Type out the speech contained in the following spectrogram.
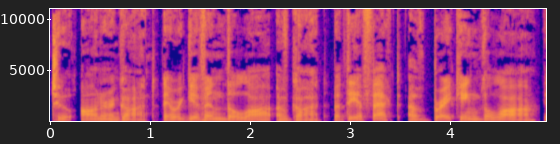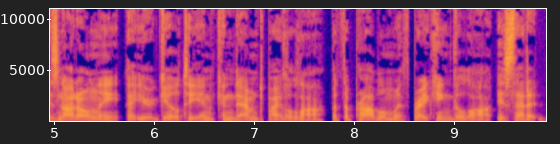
to honor God. They were given the law of God. But the effect of breaking the law is not only that you're guilty and condemned by the law, but the problem with breaking the law is that it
